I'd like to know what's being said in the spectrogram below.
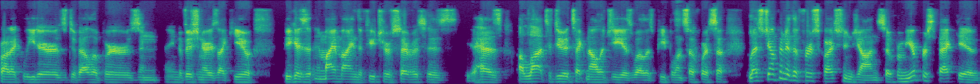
product leaders, developers, and, and visionaries like you, because in my mind, the future of services has a lot to do with technology as well as people and so forth. So let's jump into the first question, Jon. So from your perspective,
